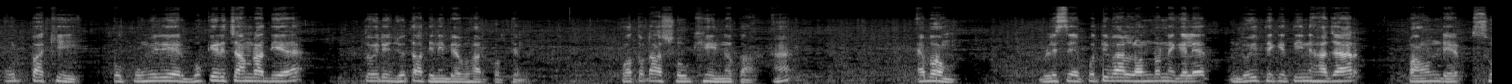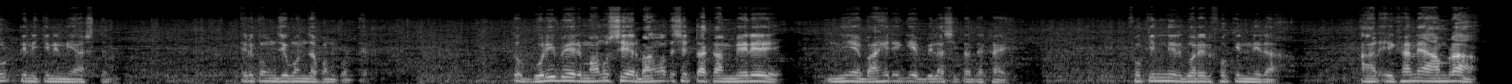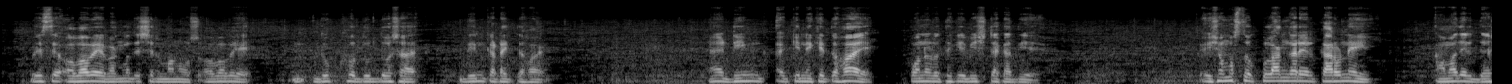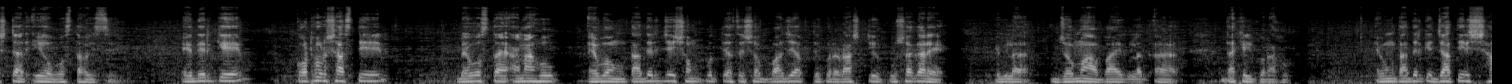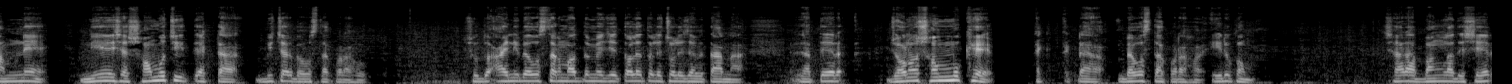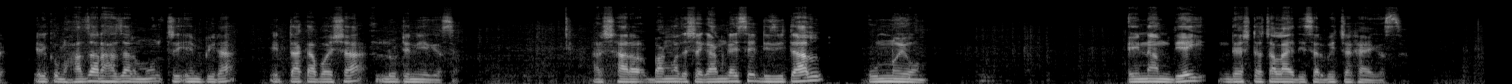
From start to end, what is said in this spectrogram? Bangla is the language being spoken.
উট পাখি ও কুমিরের বুকের চামড়া দিয়ে তৈরি জুতা তিনি ব্যবহার করতেন। কতটা শৌখিনতা হ্যাঁ? এবং বলেছে প্রতিবার লন্ডনে গেলে দুই থেকে তিন হাজার পাউন্ডের স্যুট তিনি কিনে নিয়ে আসতেন। এরকম জীবনযাপন করতেন। তো গরিবের মানুষের বাংলাদেশের টাকা মেরে নিয়ে বাইরে গিয়ে বিলাসিতা দেখায় ফকিন্নির ঘরের ফকিন্নিরা। আর এখানে আমরা বেশি অভাবে বাংলাদেশের মানুষ, অভাবে দুঃখ দুর্দশায় দিন কাটাইতে হয়। হ্যাঁ ডিম কিনে খেতে হয় পনেরো থেকে বিশ টাকা দিয়ে। এই সমস্ত কুলাঙ্গারের কারণেই আমাদের দেশটার এই অবস্থা হয়েছে। এদেরকে কঠোর শাস্তির ব্যবস্থায় আনা হোক এবং তাদের যে সম্পত্তি আছে সব বাজেয়াপ্ত করে রাষ্ট্রীয় কোষাগারে এগুলা জমা বা এগুলা দাখিল করা হোক। এবং তাদেরকে জাতির সামনে নিয়ে এসে সমুচিত একটা বিচার ব্যবস্থা করা হোক। শুধু আইনি ব্যবস্থার মাধ্যমে যে তলে তলে চলে যাবে তা না, যাতে জনসম্মুখে একটা ব্যবস্থা করা হয়। এরকম সারা বাংলাদেশের এরকম হাজার হাজার মন্ত্রী, এমপিরা এই টাকা পয়সা লুটে নিয়ে গেছে। আর সারা বাংলাদেশে গান গাইছে ডিজিটাল উন্নয়ন। এই নাম দিয়েই দেশটা চালায় দিছে আর বিচার খায় গেছে।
